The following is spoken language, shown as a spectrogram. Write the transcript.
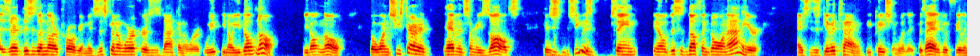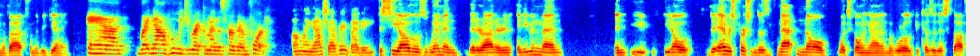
is there, this is another program. Is this going to work or is this not going to work? We, you know, you don't know. You don't know. But when she started having some results, because mm-hmm. she was saying, you know, this is nothing going on here. I said, just give it time. Be patient with it. Because I had a good feeling about it from the beginning. And right now, who would you recommend this program for? Oh my gosh, everybody. to see all those women that are on there and, and even men and you you know the average person does not know what's going on in the world because of this stuff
